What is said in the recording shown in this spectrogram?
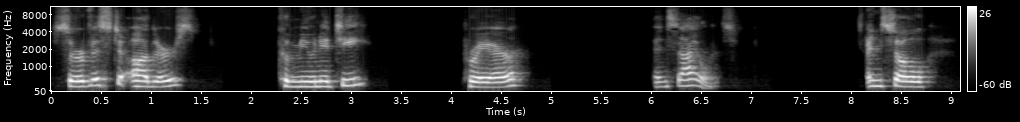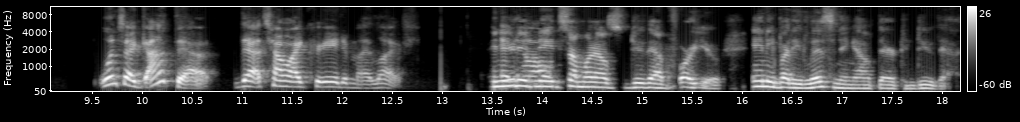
service to others, community, prayer, and silence. And so once I got that, that's how I created my life. And you didn't need someone else to do that for you. Anybody listening out there can do that.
